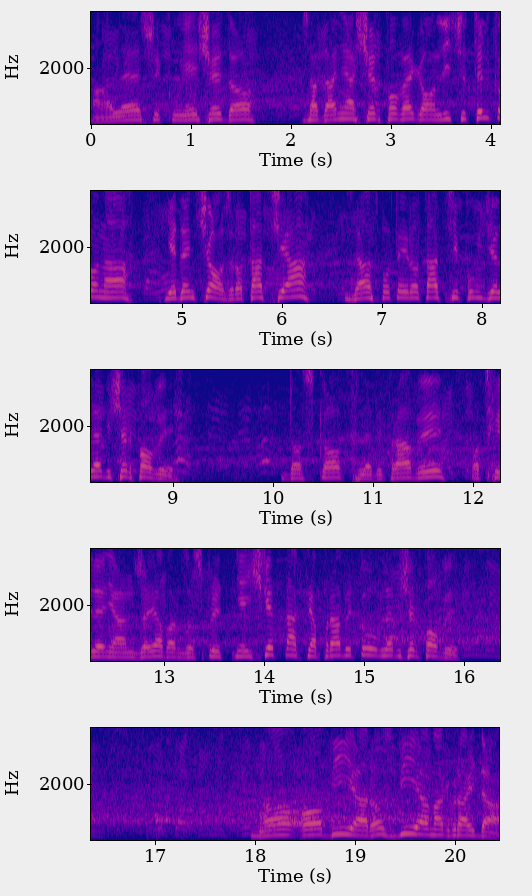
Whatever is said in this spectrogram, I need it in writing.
Ale szykuje się do zadania sierpowego. On liczy tylko na jeden cios. Rotacja. Zaraz po tej rotacji pójdzie lewy sierpowy. Doskok, lewy, prawy. Odchylenie Andrzeja bardzo sprytnie. I świetna akcja. Prawy tu, lewy sierpowy. No, obija, rozbija McBride'a.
